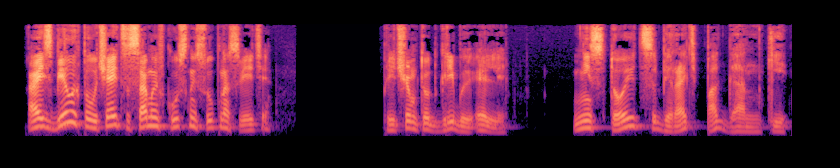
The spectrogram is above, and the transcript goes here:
А из белых получается самый вкусный суп на свете. Причем тут грибы, Элли? Не стоит собирать поганки.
